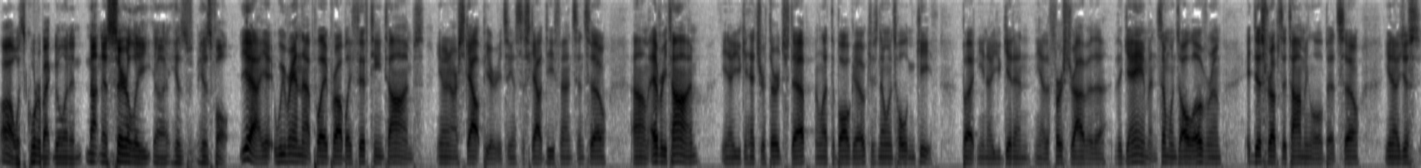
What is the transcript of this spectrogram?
oh, what's the quarterback doing, and not necessarily uh, his his fault. Yeah, we ran that play probably 15 times, you know, in our scout periods against the scout defense, and so um, every time, you know, you can hit your third step and let the ball go because no one's holding Keith. But you know, you get in, you know, the first drive of the the game and someone's all over him, it disrupts the timing a little bit. So, you know, just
